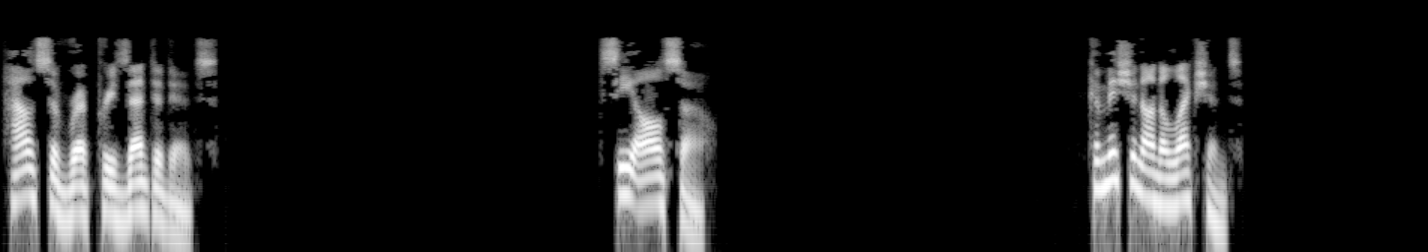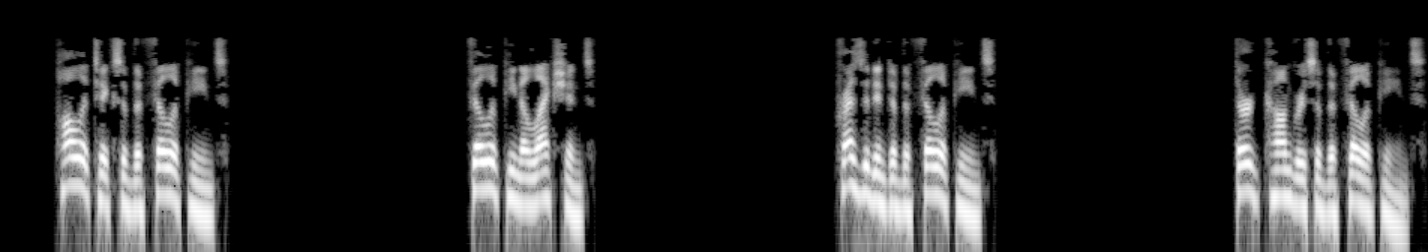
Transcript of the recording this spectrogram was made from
House of Representatives. See also. Commission on Elections. Politics of the Philippines Philippine elections. President of the Philippines. Third Congress of the Philippines.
